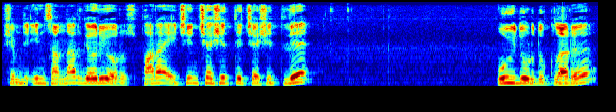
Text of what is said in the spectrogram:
Şimdi insanlar görüyoruz para için çeşitli çeşitli uydurdukları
